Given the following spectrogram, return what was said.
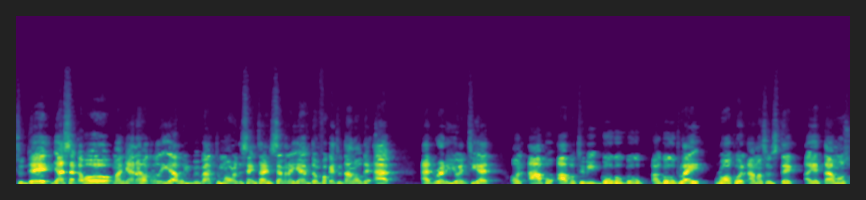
Today ya se acabó. Mañana es otro día. We'll be back tomorrow at the same time, 7 a.m. Don't forget to download the app at Radio and at on Apple, Apple TV, Google, Google, uh, Google Play, Roku, and Amazon Stick. Ahí estamos.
